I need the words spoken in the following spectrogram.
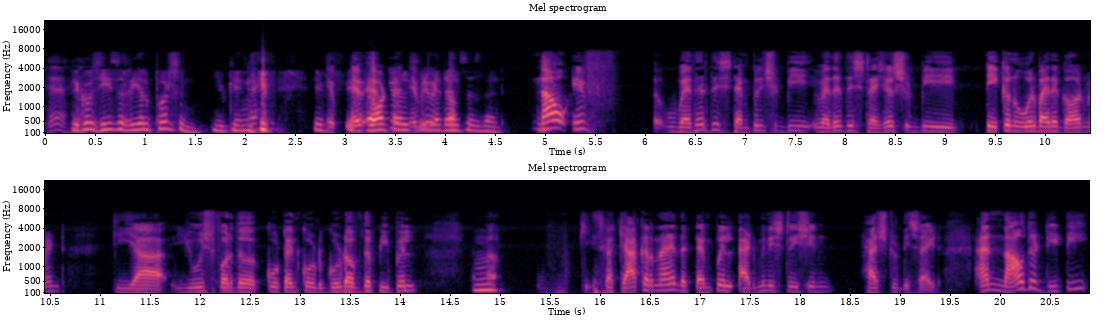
Yeah. because he's a real person. You can, if if, God tells you, let else is that. Now, if uh, whether this temple should be, whether this treasure should be taken over by the government, कि या used for the quote unquote good of the people, Hmm. कि इसका क्या करना है the temple administration has to decide and now the dt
